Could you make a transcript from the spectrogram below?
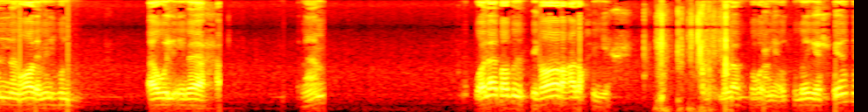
أن المراد منه أو الإباحة. تمام؟ ولا تضل التكرار على صحيح. يعني أصولية شوية.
